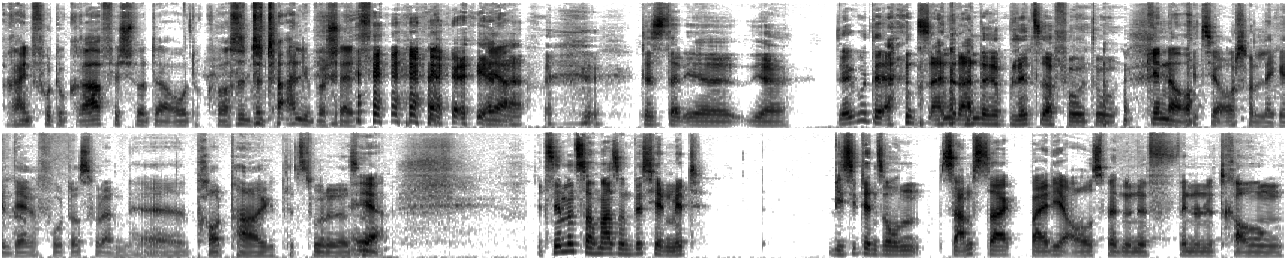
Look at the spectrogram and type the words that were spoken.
rein fotografisch wird der Autokorso total überschätzt. ja. Das ist dann eher, ja. Sehr gut, der- das ein oder andere Blitzerfoto. Genau. Gibt's ja auch schon legendäre Fotos, wo dann äh, Brautpaare geblitzt wurde oder so. Ja. Jetzt nimm uns doch mal so ein bisschen mit. Wie sieht denn so ein Samstag bei dir aus, wenn du eine, wenn du eine Trauung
